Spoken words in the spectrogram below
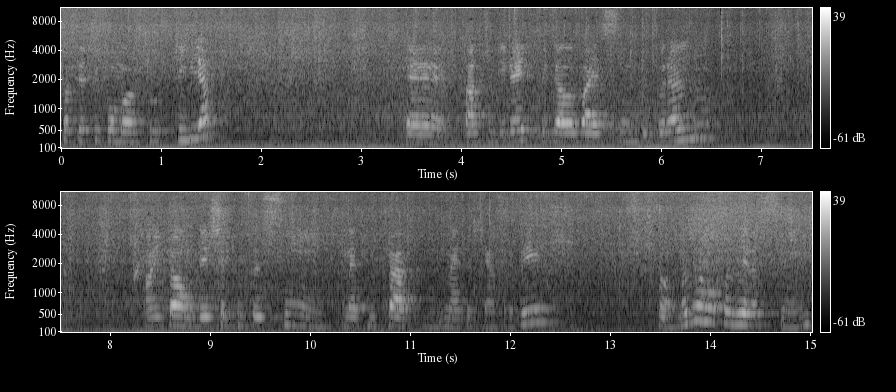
fazer tipo uma tortilha, que é parte direito, depois ela vai assim dobrando. Ou então deixa tudo assim, mete no prato mete assim outra vez. Pronto, mas eu vou fazer assim.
